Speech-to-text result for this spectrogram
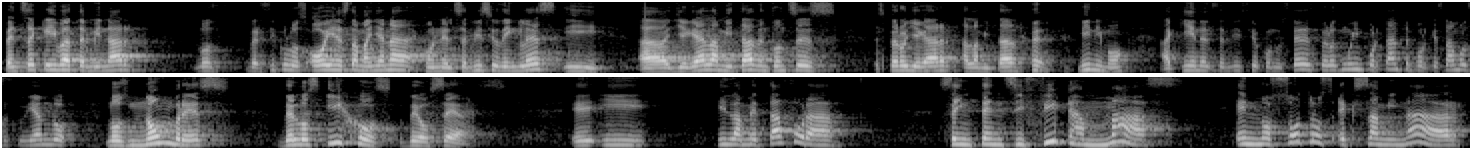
Pensé que iba a terminar los versículos hoy esta mañana con el servicio de inglés y ah, llegué a la mitad, entonces Espero llegar a la mitad mínimo aquí en el servicio con ustedes, pero es muy importante porque estamos estudiando los nombres de los hijos de Oseas. Eh, y, y la metáfora se intensifica más en nosotros examinar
